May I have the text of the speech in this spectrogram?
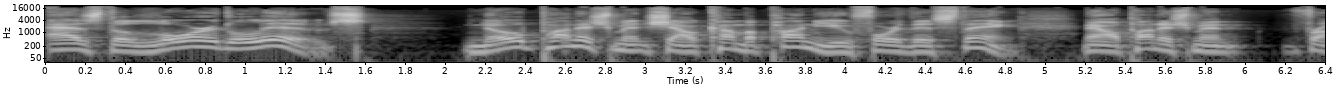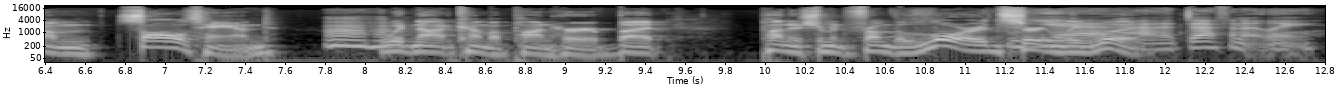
As the Lord lives, no punishment shall come upon you for this thing. Now, punishment from Saul's hand mm-hmm. would not come upon her, but punishment from the Lord certainly would. yeah, definitely.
